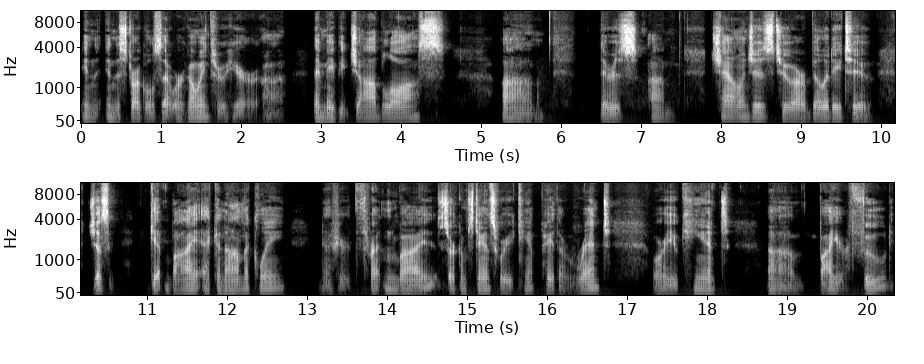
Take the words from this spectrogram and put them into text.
in in the struggles that we're going through here. Uh, they may be job loss. Um, there's um, challenges to our ability to just get by economically. You know, if you're threatened by mm-hmm. circumstance where you can't pay the rent or you can't um, buy your food,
